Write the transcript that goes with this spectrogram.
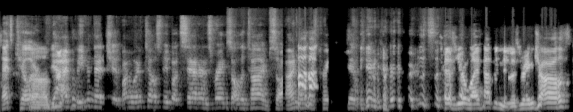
That's killer. Um, yeah, I believe in that shit. My wife tells me about Saturn's rings all the time, so I know this crazy shit universe. Does your wife have a nose ring, Charles?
